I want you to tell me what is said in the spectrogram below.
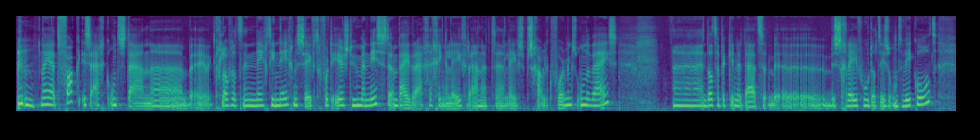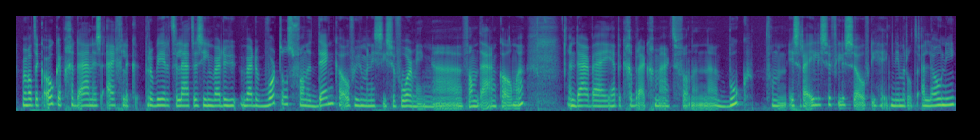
nou ja, het vak is eigenlijk ontstaan. Uh, ik geloof dat in 1979 voor het eerst humanisten een bijdrage gingen leveren aan het uh, levensbeschouwelijk vormingsonderwijs. Uh, dat heb ik inderdaad uh, beschreven hoe dat is ontwikkeld. Maar wat ik ook heb gedaan is eigenlijk proberen te laten zien waar de, waar de wortels van het denken over humanistische vorming uh, vandaan komen. En daarbij heb ik gebruik gemaakt van een boek van een Israëlische filosoof, die heet Nimrod Aloni.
